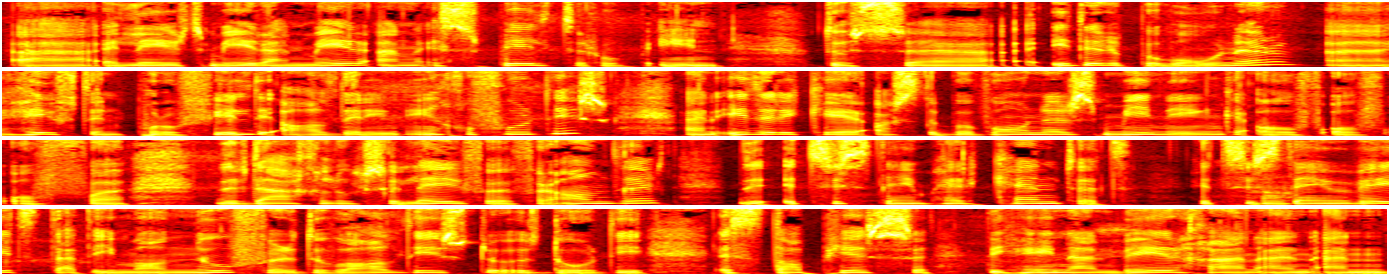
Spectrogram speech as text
eh, leert meer en meer en speelt erop in. Dus iedere bewoner heeft een profiel die al erin ingevoerd is. En iedere keer als de bewoners mening of, of, of de dagelijkse leven verandert, de- het systeem herkent het. Het systeem weet dat iemand nu verdwaald is door, door die stapjes die heen en weer gaan en, en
